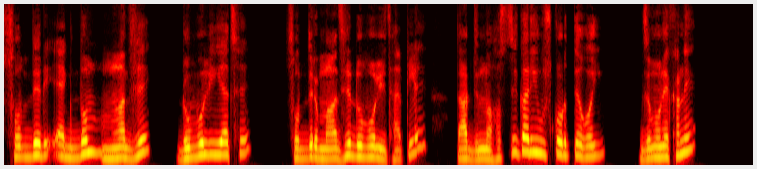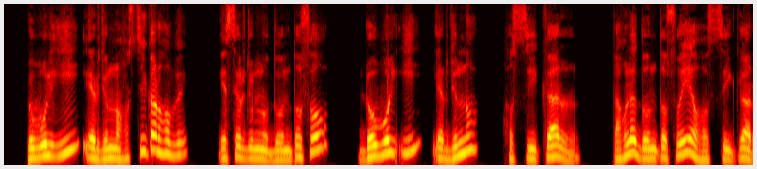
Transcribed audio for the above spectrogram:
শব্দের একদম মাঝে ডবল আছে। শব্দের মাঝে ডবল থাকলে তার জন্য হস্যিকার ইউজ করতে হয়। যেমন এখানে, ডবল ই এর জন্য হস্যিকার হবে। এস এর জন্য দন্তস ডবল ই এর জন্য হস্যিকার তাহলে দন্তস এ হস্যিকার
